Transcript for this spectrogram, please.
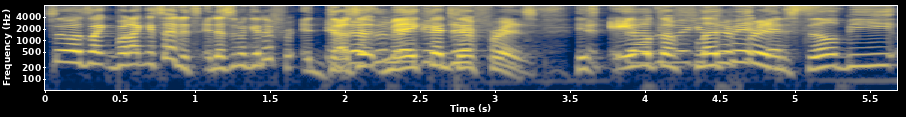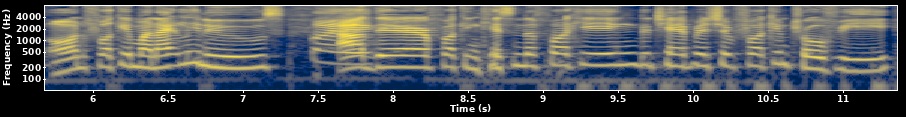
So it's like, but like I said, it's, it doesn't make a difference. It doesn't, doesn't make, make a, difference. difference. He's It able to doesn't make a flip it and still be on fucking my nightly news, Like- out there fucking kissing the fucking the championship fucking trophy,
